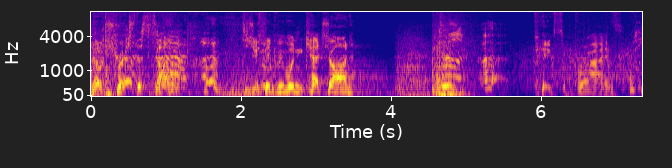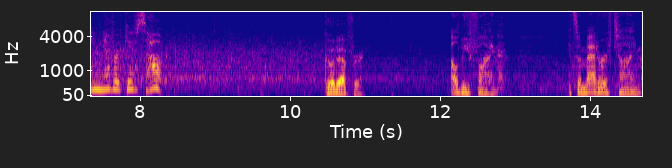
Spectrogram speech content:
No tricks this time. Did you think we wouldn't catch on? Big surprise. But he never gives up. Good effort. I'll be fine. It's a matter of time.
